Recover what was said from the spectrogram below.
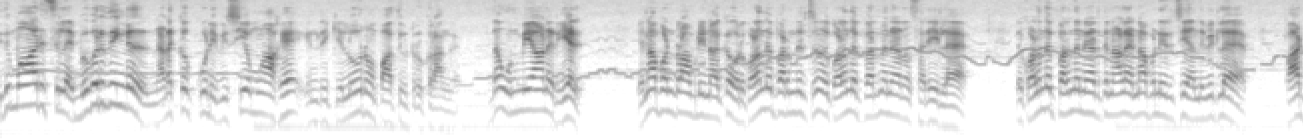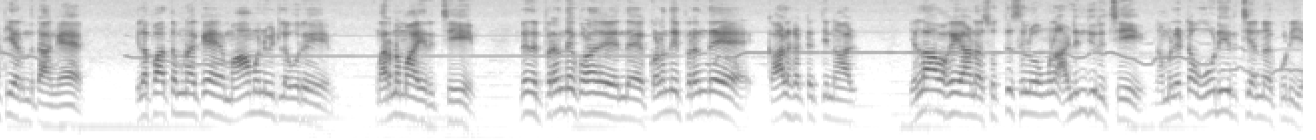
இது மாதிரி சில விபரீதங்கள் நடக்கக்கூடிய விஷயமாக இன்றைக்கு எல்லோரும் நம்ம பார்த்துக்கிட்டு இருக்கிறாங்க. இதுதான் உண்மையான ரியல். என்ன பண்ணுறோம் அப்படின்னாக்கா ஒரு குழந்தை பிறந்துருச்சுன்னா அந்த குழந்தை பிறந்த நேரம் சரியில்லை. இந்த குழந்தை பிறந்த நேரத்தினால என்ன பண்ணிருச்சு? அந்த வீட்டில் பாட்டி இறந்துட்டாங்க இல்லை பார்த்தோம்னாக்க மாமன் வீட்டில் ஒரு மரணமாயிருச்சு. இல்லை இந்த பிறந்த குழந்தை இந்த குழந்தை பிறந்த காலகட்டத்தினால் எல்லா வகையான சொத்து செல்வங்களும் அழிஞ்சிருச்சு நம்மளிட்ட ஓடிருச்சு என்னக்கூடிய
